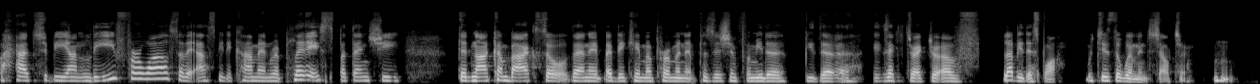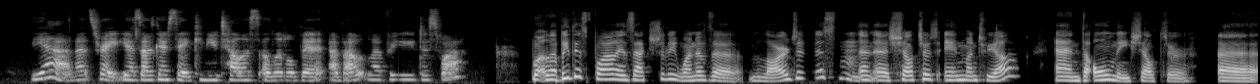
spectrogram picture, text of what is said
had to be on leave for a while, so they asked me to come and replace. But then she did not come back, so then it, it became a permanent position for me to be the executive director of L'Abri d'Espoir, which is the women's shelter. Mm-hmm. Yeah, that's right. Yes, I was going to say, can you tell us a little bit about L'Abri d'Espoir? Well, L'Abri d'Espoir is actually one of the largest hmm. uh, shelters in Montreal and the only shelter, uh,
